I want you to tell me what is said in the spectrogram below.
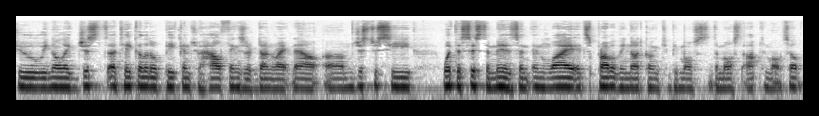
to you know like just uh, take a little peek into how things are done right now, um, just to see what the system is and, and why it's probably not going to be most the most optimal. So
